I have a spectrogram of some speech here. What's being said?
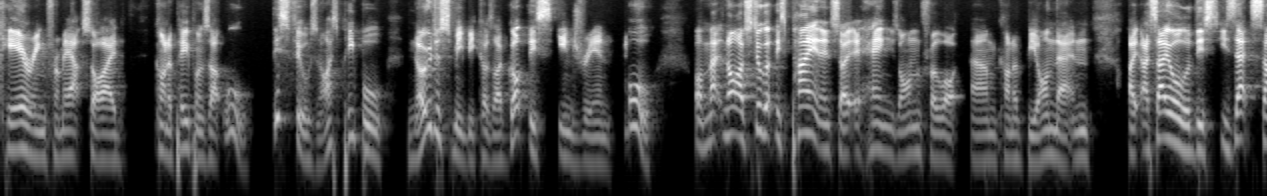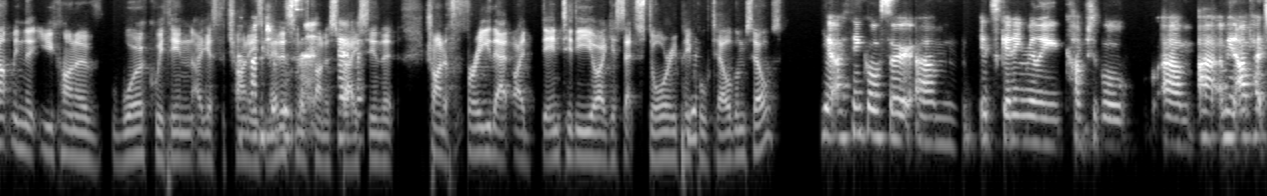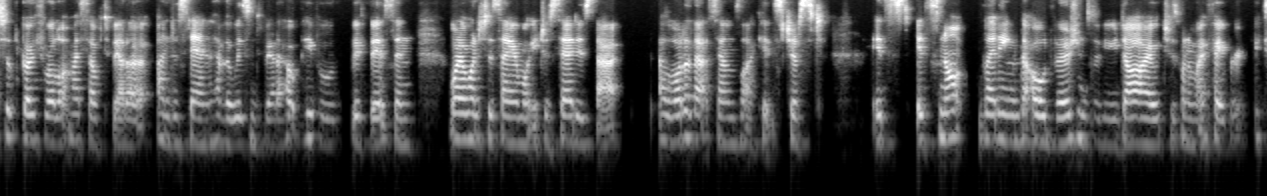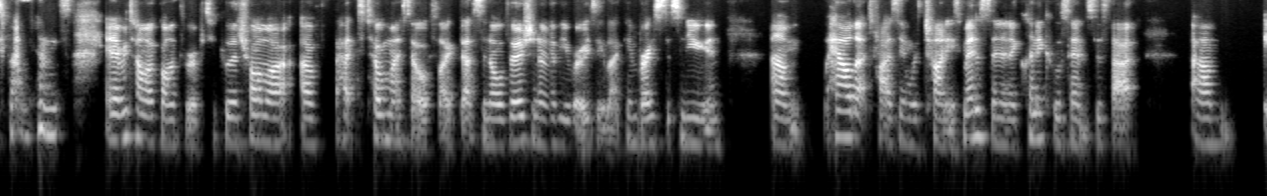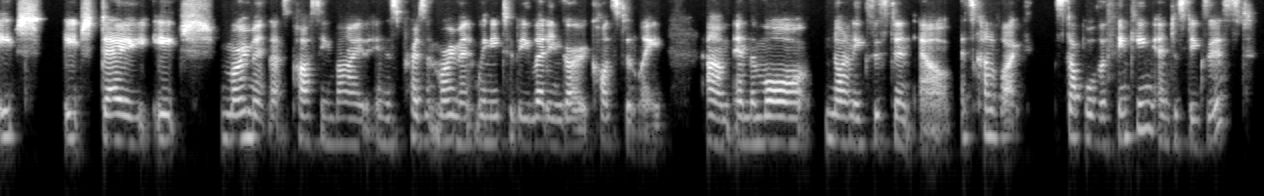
caring from outside kind of people. And it's like, oh, this feels nice. People notice me because I've got this injury, and oh, oh, Matt, no, I've still got this pain. And so it hangs on for a lot, um, kind of beyond that. And I, I, say all of this, is that something that you kind of work within, I guess, the Chinese 100%, medicine kind of space yeah. in that trying to free that identity or I guess that story people yeah. tell themselves? Yeah, I think also um, it's getting really comfortable. Um, I, I, mean, I've had to go through a lot myself to be able to understand and have the wisdom to be able to help people with this. And what I wanted to say and what you just said is that a lot of that sounds like it's just it's it's not letting the old versions of you die which is one of my favorite expressions and every time i've gone through a particular trauma i've had to tell myself like that's an old version of you rosey like embrace this new and um, how that ties in with chinese medicine in a clinical sense is that um, each each day, each moment that's passing by in this present moment, we need to be letting go constantly. Um, and the more non-existent our, it's kind of like stop all the thinking and just exist.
